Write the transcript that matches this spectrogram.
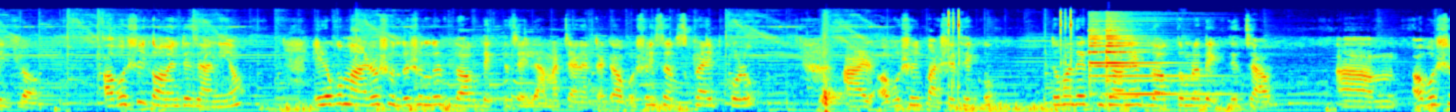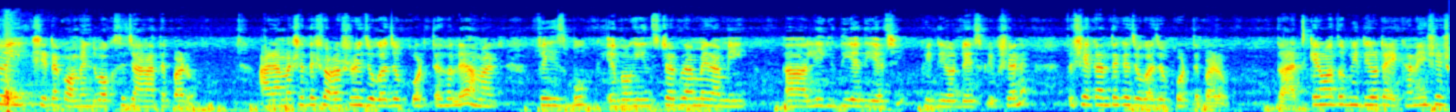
এই ব্লগ অবশ্যই কমেন্টে জানিও। এরকম আরও সুন্দর সুন্দর ব্লগ দেখতে চাইলে আমার চ্যানেলটাকে অবশ্যই সাবস্ক্রাইব করো। আর অবশ্যই পাশে থেকো। তোমাদের কী ধরনের ব্লগ তোমরা দেখতে চাও অবশ্যই সেটা কমেন্ট বক্সে জানাতে পারো। আর আমার সাথে সরাসরি যোগাযোগ করতে হলে আমার ফেসবুক এবং ইনস্টাগ্রামের আমি লিংক দিয়ে দিয়েছি ভিডিওর ডেসক্রিপশানে তো সেখান থেকে যোগাযোগ করতে পারো। তো আজকের মতো ভিডিওটা এখানেই শেষ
